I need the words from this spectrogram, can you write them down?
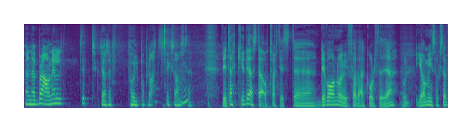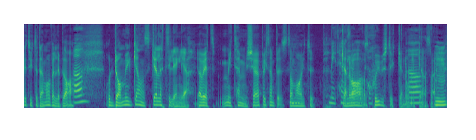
den här brownen ty- tyckte jag att det föll på plats liksom. Vi drack ju deras stout faktiskt. Eh, Det var nog i förra alkoholfria. Och jag minns också att vi tyckte den var väldigt bra. Ja. Och de är ju ganska lättillgängliga. Jag vet, mitt Hemköp exempelvis, de har ju typ, Mitt kan det vara också. sju stycken Ja. olika. Och sådär. Mm,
